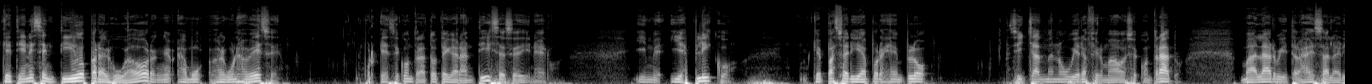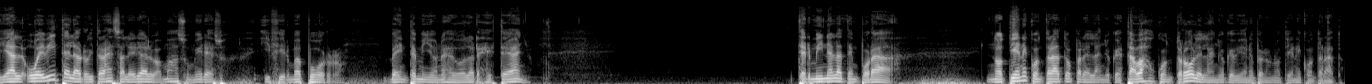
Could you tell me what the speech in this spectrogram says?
que tiene sentido para el jugador algunas veces, porque ese contrato te garantiza ese dinero y, explico qué pasaría, por ejemplo, si Chapman no hubiera firmado ese contrato. Va al arbitraje salarial o evita el arbitraje salarial, vamos a asumir eso, y firma por 20 millones de dólares este año. Termina la temporada. No tiene contrato para el año que está bajo control el año que viene, pero no tiene contrato.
